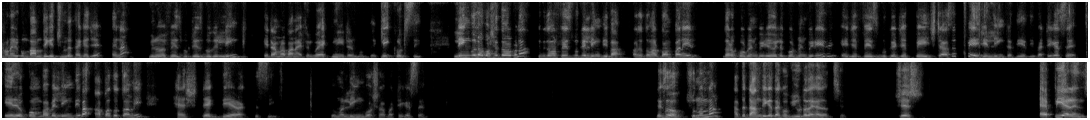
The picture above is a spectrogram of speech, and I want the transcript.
এখন এরকম বাম দিকে ঝুলে থাকে যে তাই না? বিভিন্ন ফেসবুক টেসবুকের লিঙ্ক এটা আমরা বানাই ফেলব এক মিনিটের মধ্যে। ক্লিক করছি। লিঙ্কগুলো বসাতে পারব না, তুমি তোমার ফেসবুকের লিঙ্ক দিবা। অর্থাৎ তোমার কোম্পানির ধরো করবেন ভিডিও হলে করবেন ভিডিওর এই যে ফেসবুকের যে পেজটা আছে পেজের লিঙ্কটা দিয়ে দিবা, ঠিক আছে? এরকম ভাবে লিঙ্ক দিবা, আপাতত আমি হ্যাশট্যাগ দিয়ে রাখতেছি। তোমার লিঙ্ক বসাবা, ঠিক আছে? দেখছ? সুন্দর না? হাতে ডান দিকে দেখো ভিউটা দেখা যাচ্ছে। শেষ? অ্যাপিয়ারেন্স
